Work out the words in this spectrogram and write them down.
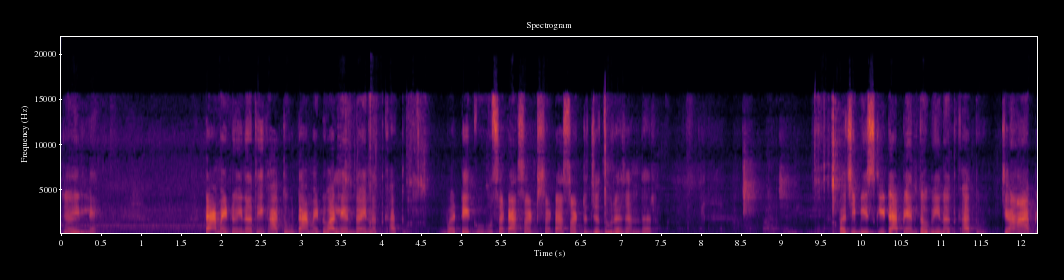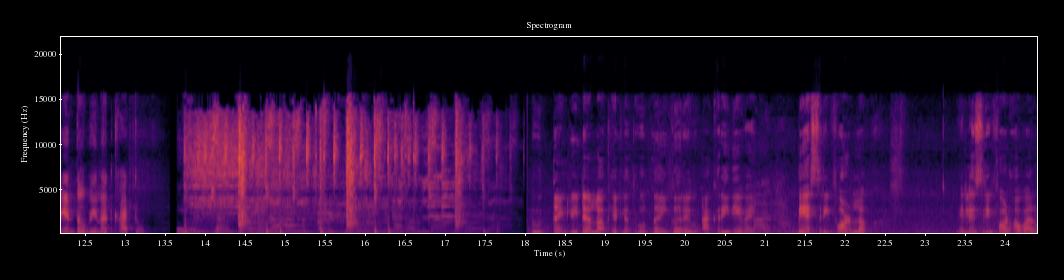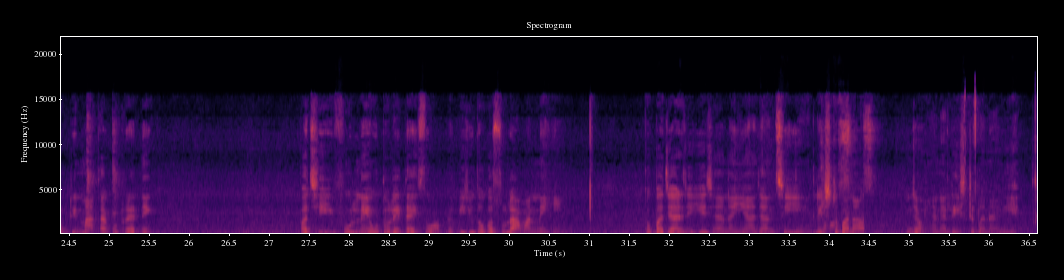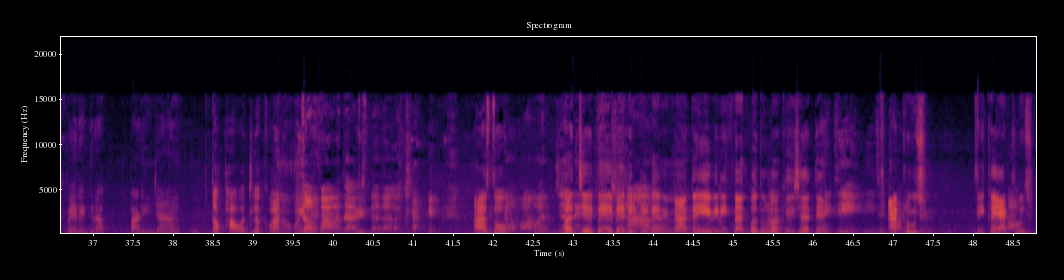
જોઈ લે. ટામેટું નથી ખાતું. ટામેટું આલીએ ને તોય નથી ખાતું. બટેકું સટાસટ સટાસટ જતું રહેશે અંદર. પછી બિસ્કિટ આપીએ ને તો બી નથી ખાતું. ચણા આપીએ ને તો બી નથી ખાતું. દૂધ ત્રણ લીટર લખ એટલે થોડું દહીં ઘરે આખરી દેવાય. બે શ્રીફળ લખ. એટલે શ્રીફળ હવાર ઉઠીને માથાકૂટ રહે નહીં. પછી ફૂલને એવું તો લેતા આવીશું આપણે. બીજું તો કશું લાવવાનું નહીં. તો બજાર જઈએ છે અને અહીંયા જાનસી લિસ્ટ બનાવ જો એને લિસ્ટ બનાવીએ. પેરેગ્રાફ પાડીને જાણ તફાવત લખવાનું હોય તફાવત આવી ના. હા તો બચ્ચે બે બે લીટી કરીને. આ તો એવી રીતના જ બધું લખ્યું છે તે. આટલું જ. દેખાય આટલું જ.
